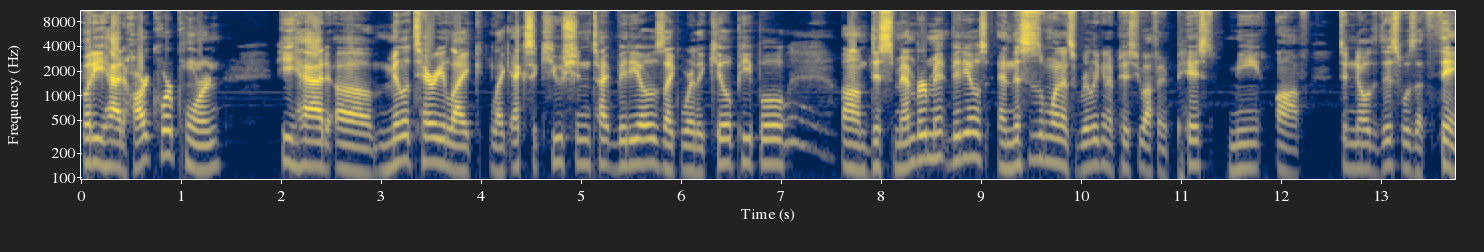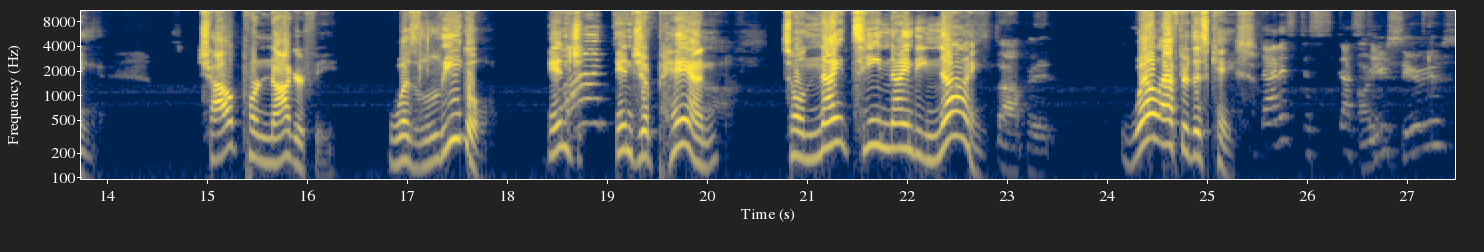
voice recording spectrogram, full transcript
but he had hardcore porn he had uh military like like execution type videos like where they kill people um dismemberment videos and this is the one that's really going to piss you off and it pissed me off to know that this was a thing child pornography was legal in J- in Japan till 1999. Stop it. well after this case That is disgusting. Are you serious?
